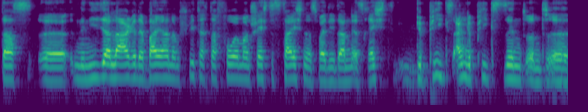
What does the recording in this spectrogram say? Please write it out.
dass äh, eine Niederlage der Bayern am Spieltag davor immer ein schlechtes Zeichen ist, weil die dann erst recht gepiekst, angepiekst sind und äh,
